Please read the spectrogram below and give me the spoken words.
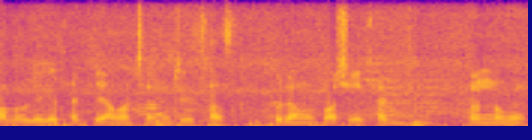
ভালো লেগে থাকে, আমার চ্যানেলটিকে সাবস্ক্রাইব করে আমার পাশেই থাকবেন। ধন্যবাদ।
